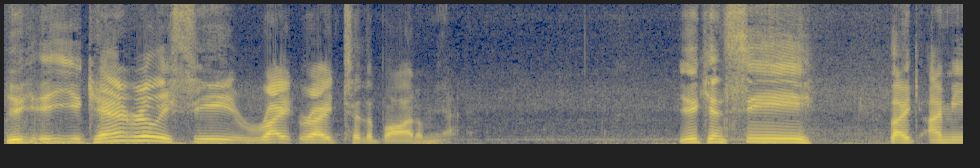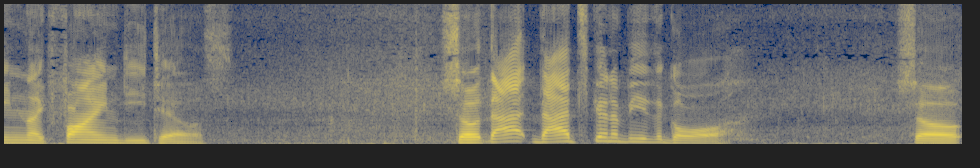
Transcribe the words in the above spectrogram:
You you can't really see right right to the bottom yet. You can see like I mean like fine details. So that that's going to be the goal. So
